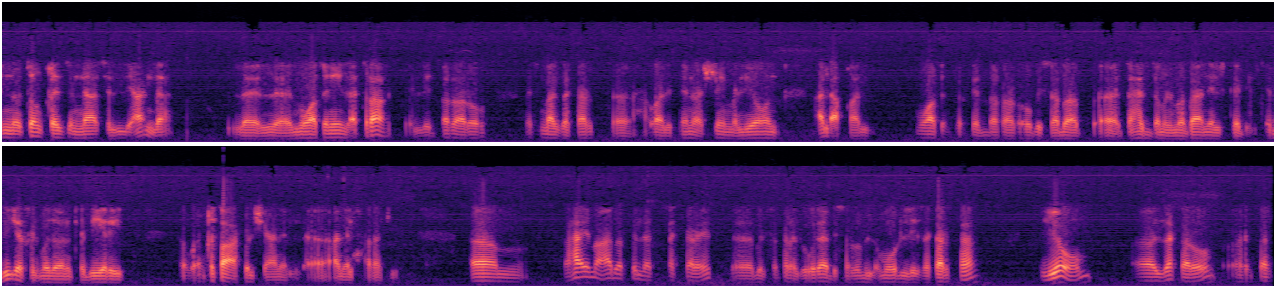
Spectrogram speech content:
إنه تنقذ الناس اللي عندها المواطنين الأتراك اللي تضرروا مثل ما ذكرت آه، حوالي 22 مليون على الأقل مواطن تركي تضرروا بسبب آه، تهدم المباني الكبيرة في المدن الكبيرة وانقطاع كل شيء عن عن الحركة. فهاي المعابر كلها تسكرت بالفترة الأولى بسبب الأمور اللي ذكرتها. اليوم ذكروا كنت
